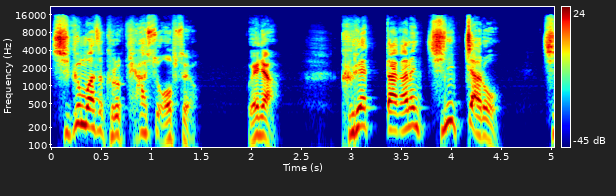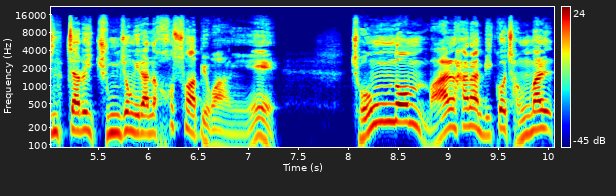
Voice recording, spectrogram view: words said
지금 와서 그렇게 할 수 없어요. 왜냐? 그랬다가는 진짜로 진짜로 이 중종이라는 허수아비 왕이 종놈 말 하나 믿고 정말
